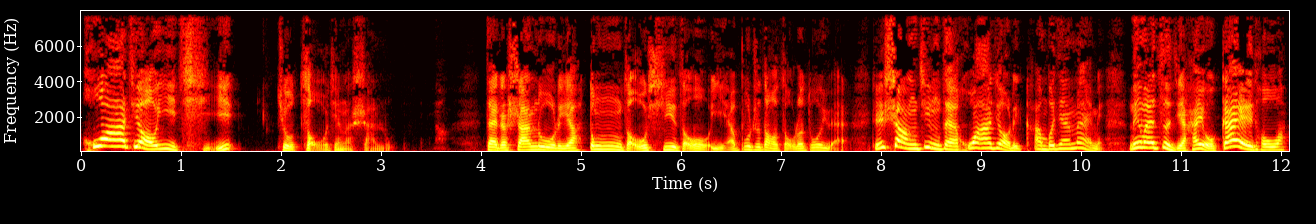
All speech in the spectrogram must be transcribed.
花轿一起就走进了山路。在这山路里啊，东走西走，也不知道走了多远。这上镜在花轿里看不见外面，另外自己还有盖头啊，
